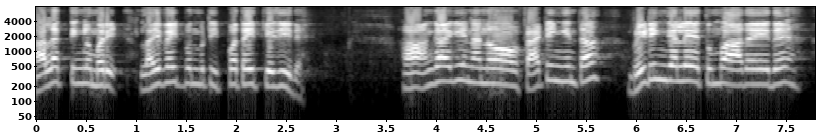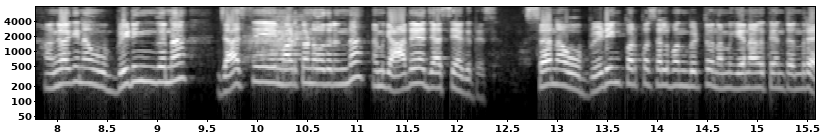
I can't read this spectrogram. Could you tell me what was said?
ನಾಲ್ಕು ತಿಂಗಳು ಮರಿ ಲೈವ್ ವೈಟ್ ಬಂದ್ಬಿಟ್ಟು ಇಪ್ಪತ್ತೈದು ಕೆ ಜಿ ಇದೆ ಹಂಗಾಗಿ ನಾನು ಫ್ಯಾಟಿಂಗಿಂತ ಬ್ರೀಡಿಂಗಲ್ಲೇ ತುಂಬ ಆದಾಯ ಇದೆ. ಹಾಗಾಗಿ ನಾವು ಬ್ರೀಡಿಂಗನ್ನ ಜಾಸ್ತಿ ಮಾಡ್ಕೊಂಡು ಹೋದ್ರಿಂದ ನಮಗೆ ಆದಾಯ ಜಾಸ್ತಿ ಆಗುತ್ತೆ ಸರ್. ಸರ್, ನಾವು ಬ್ರೀಡಿಂಗ್ ಪರ್ಪಸಲ್ಲಿ ಬಂದುಬಿಟ್ಟು ನಮಗೆ ಏನಾಗುತ್ತೆ ಅಂತಂದರೆ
